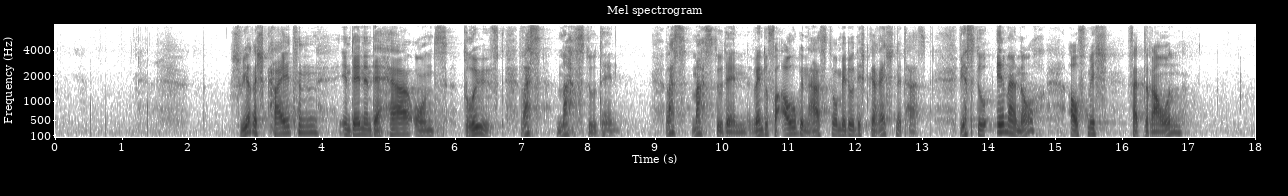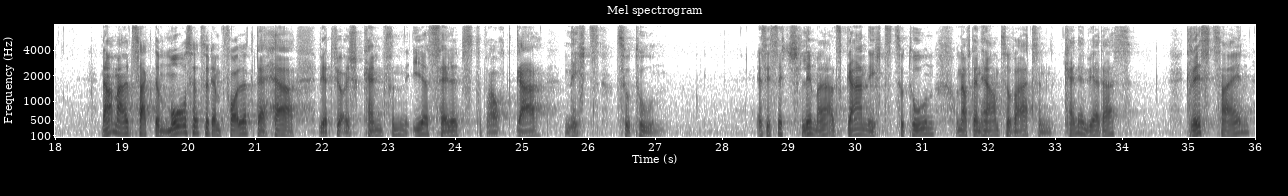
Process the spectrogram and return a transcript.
Schwierigkeiten, in denen der Herr uns prüft. Was machst du denn? Was machst du denn, wenn du vor Augen hast, womit du nicht gerechnet hast? Wirst du immer noch auf mich vertrauen Damals sagte Mose zu dem Volk, der Herr wird für euch kämpfen, ihr selbst braucht gar nichts zu tun. Es ist nicht schlimmer, als gar nichts zu tun und auf den Herrn zu warten. Kennen wir das? Christsein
